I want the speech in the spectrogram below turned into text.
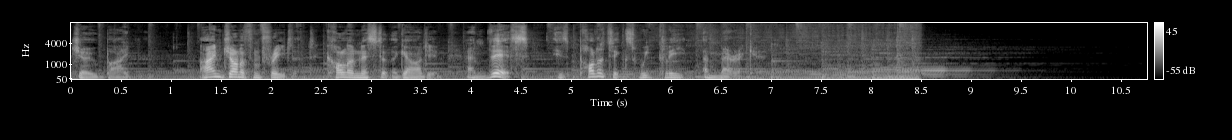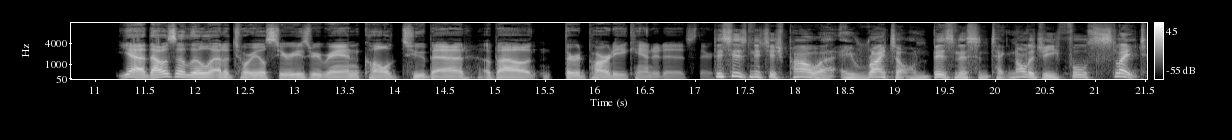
Joe Biden? I'm Jonathan Freedland, columnist at The Guardian, and this is Politics Weekly America. Yeah, that was a little editorial series we ran called Too Bad about third party candidates. This is Nitish Pahwa, a writer on business and technology for Slate.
